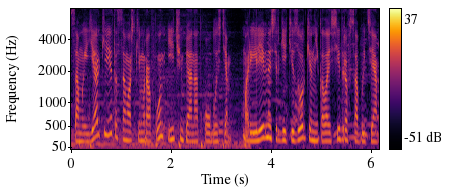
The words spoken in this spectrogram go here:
Самые яркие – это Самарский марафон и чемпионат области. Мария Левина, Сергей Кизоркин, Николай Сидоров. События.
